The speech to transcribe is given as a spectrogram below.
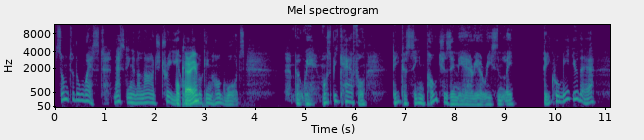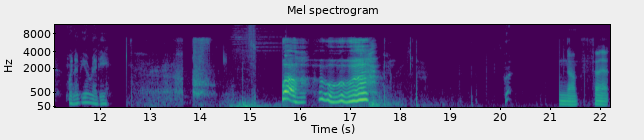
some to the west, nesting in a large tree Okay. overlooking Hogwarts. But we must be careful. Deek has seen poachers in the area recently. Deek will meet you there whenever you're ready. Not that.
